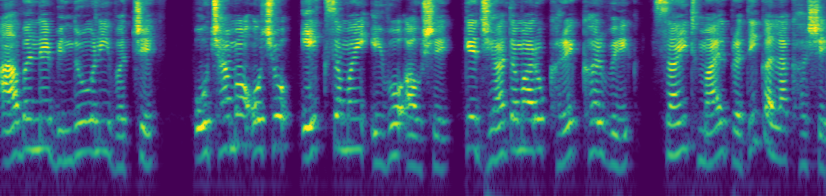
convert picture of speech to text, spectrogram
આ બંને બિંદુઓની વચ્ચે ઓછામાં ઓછો એક સમય એવો આવશે કે જ્યાં તમારો ખરેખર વેગ સાહીઠ માઇલ પ્રતિ કલાક હશે.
